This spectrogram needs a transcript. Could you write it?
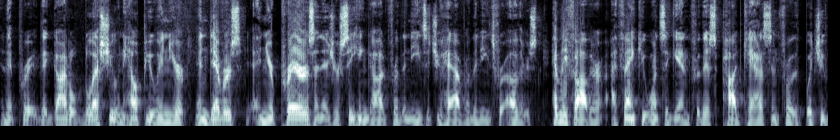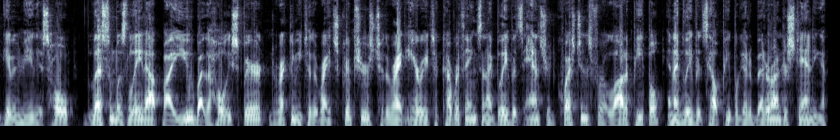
and that pray that God will bless you and help you in your endeavors and your prayers and as you're seeking God for the needs that you have or the needs for others. Heavenly Father, I thank you once again for this podcast and for what you've given me. This whole lesson was laid out by you by the Holy Spirit, directing me to the right scriptures, to the right area to cover things, and I believe it's answered questions for a lot of people and I believe it's helped people get a better understanding of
